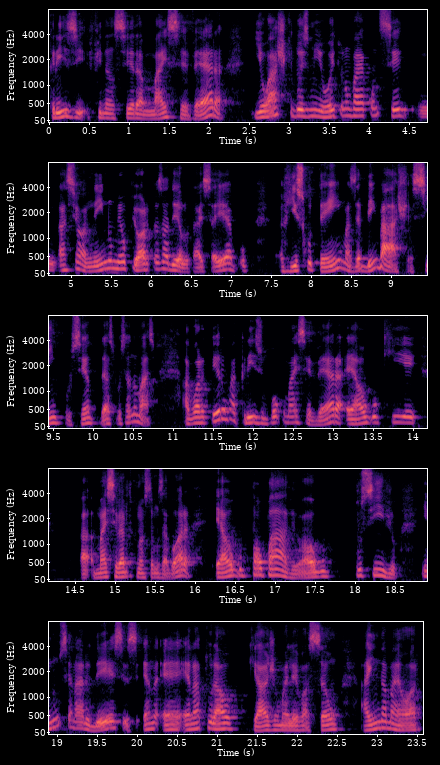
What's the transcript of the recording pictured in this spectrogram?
crise financeira mais severa, e eu acho que 2008 não vai acontecer assim, ó, nem no meu pior pesadelo, tá? Isso aí é o risco tem, mas é bem baixo, é 5%, 10% no máximo. Agora, ter uma crise um pouco mais severa é algo que mais severo do que nós temos agora, é algo palpável, algo possível. E num cenário desses, é, é, é, natural que haja uma elevação ainda maior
